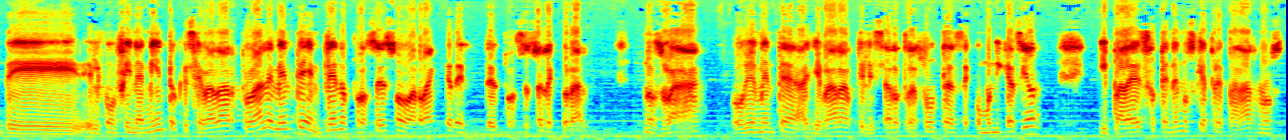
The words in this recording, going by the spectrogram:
de el confinamiento que se va a dar probablemente en pleno proceso o arranque del, del proceso electoral nos va obviamente a llevar a utilizar otras rutas de comunicación y para eso tenemos que prepararnos.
